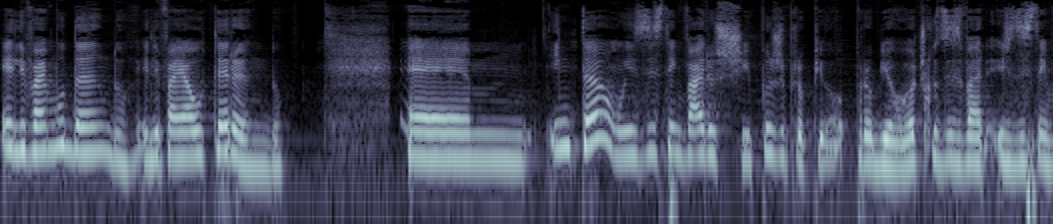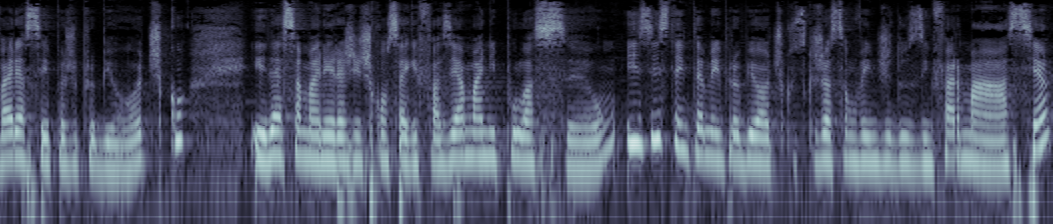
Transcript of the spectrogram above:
Ele vai mudando, ele vai alterando. É, então, existem vários tipos de probióticos, existem várias cepas de probiótico, e dessa maneira a gente consegue fazer a manipulação. Existem também probióticos que já são vendidos em farmácia.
